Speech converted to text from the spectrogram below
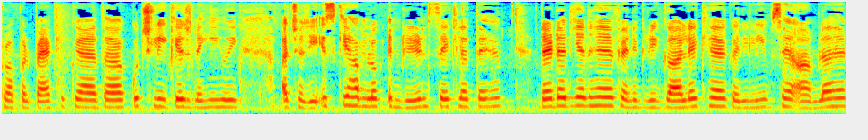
प्रॉपर पैक होकर आया था? कुछ लीकेज नहीं हुई। अच्छा जी, इसके हम लोग इंग्रेडिएंट्स देख लेते हैं। रेड अनियन है फेनिग्रीक गार्लिक है करी लीव्स है, आंवला है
